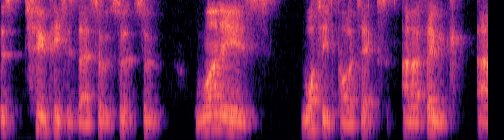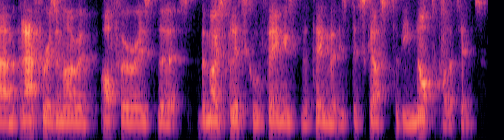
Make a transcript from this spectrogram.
there's two pieces there. So, so, so one is what is politics? And I think um, an aphorism I would offer is that the most political thing is the thing that is discussed to be not politics.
